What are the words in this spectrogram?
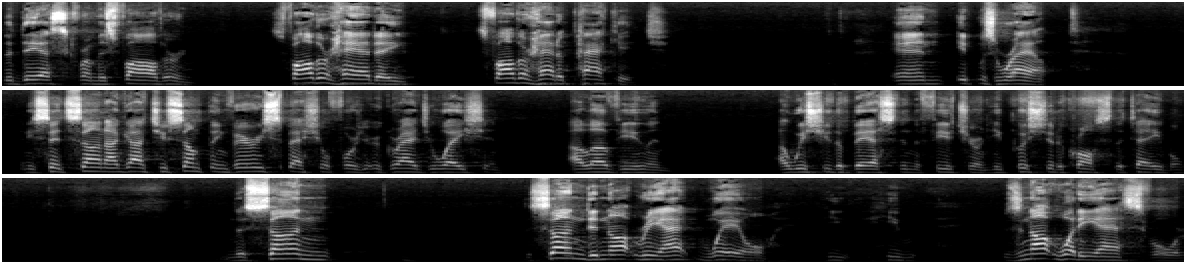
the desk from his father. And his father had a his father had a package and it was wrapped. And he said, Son, I got you something very special for your graduation. I love you and I wish you the best in the future. And he pushed it across the table. The son the son did not react well. He, he was not what he asked for.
